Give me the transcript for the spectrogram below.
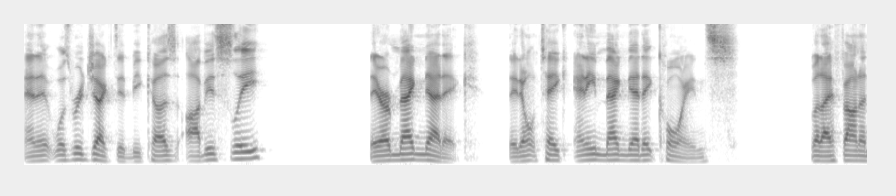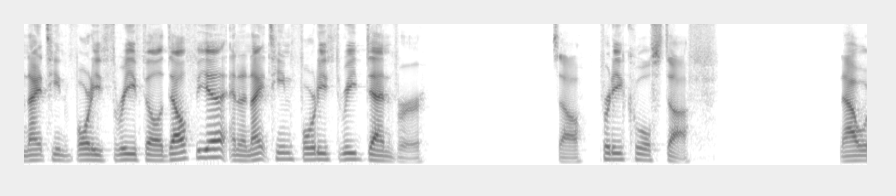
and it was rejected because obviously they are magnetic. They don't take any magnetic coins. But I found a 1943 Philadelphia and a 1943 Denver. So, pretty cool stuff. Now,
